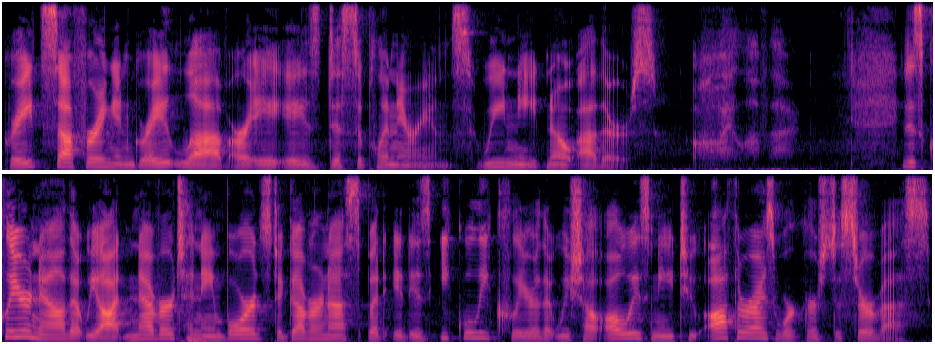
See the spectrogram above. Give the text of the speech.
Great suffering and great love are AA's disciplinarians. We need no others. Oh, I love that. It is clear now that we ought never to name boards to govern us, but it is equally clear that we shall always need to authorize workers to serve us.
